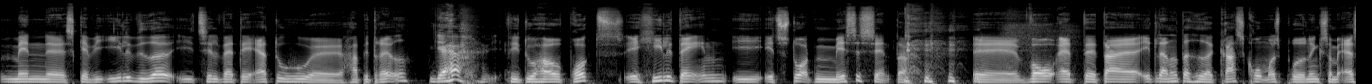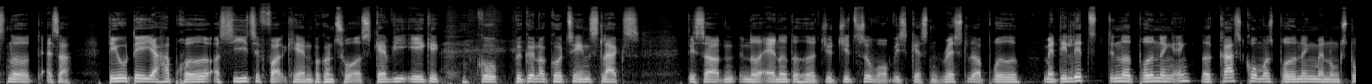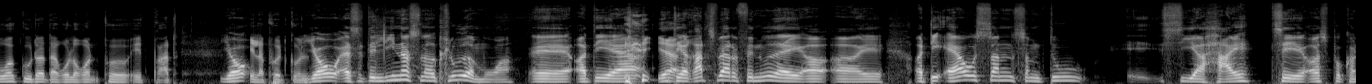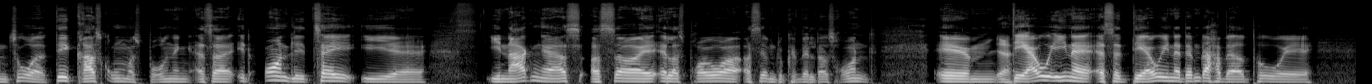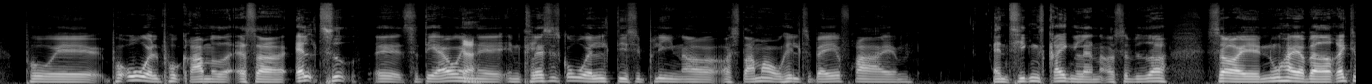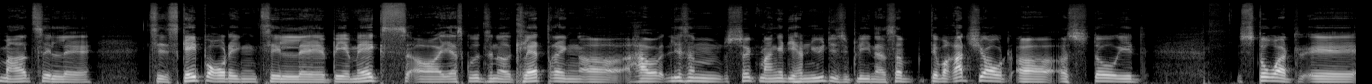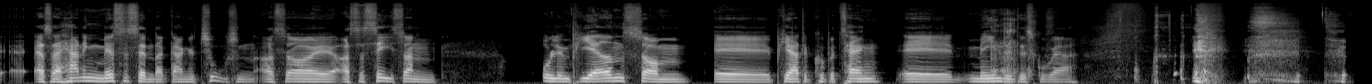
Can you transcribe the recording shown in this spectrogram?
Men øh, skal vi ile videre i, til, hvad det er, du øh, har bedrevet? Ja, Fordi du har jo brugt øh, hele dagen i et stort messecenter, øh, hvor at øh, der er et eller andet, der hedder græskromers brydning, som er sådan noget, altså, det er jo det, jeg har prøvet at sige til folk herinde på kontoret. Skal vi ikke gå, begynde at gå til en slags, det er så noget andet, der hedder jiu-jitsu, hvor vi skal sådan wrestle og bryde. Men det er lidt, det er noget brydning, ikke? Noget græskromers brydning med nogle store gutter, der ruller rundt på et bræt jo, eller på et gulv. Jo, altså det ligner sådan noget kludermor, øh, og det er, Ja. det er ret svært at finde ud af, og, og, øh, og det er jo sådan, som du øh, siger hej til os på kontoret, det er græskromers brydning. Altså et ordentligt tag i, øh, i nakken af os, og så øh, ellers prøver at se, om du kan vælte os rundt. Øhm, ja. det, er jo en af, altså, det er jo en af dem, der har været på... Øh, på, øh, på OL-programmet, altså altid. Øh, så det er jo en, Ja. øh, en klassisk OL-disciplin, og, og stammer jo helt tilbage fra, øh, antikens Grækenland og så videre. Så øh, nu har jeg været rigtig meget til, øh, til skateboarding, til øh, BMX, og jeg skal ud til noget klatring, og har ligesom søgt mange af de her nye discipliner. Så det var ret sjovt at, at stå i et stort, øh, altså Herning Messecenter gange 1000, og så, øh, og så se sådan olympiaden, som øh, Pierre de Coubertin øh, mente, det skulle være.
